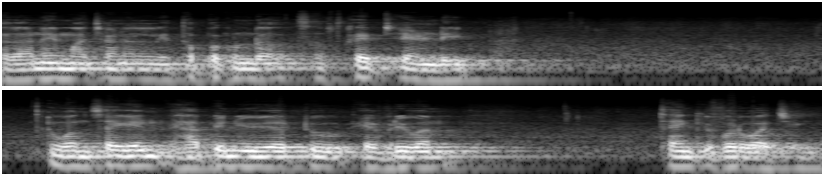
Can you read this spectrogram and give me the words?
అలానే మా ఛానల్ని తప్పకుండా సబ్స్క్రైబ్ చేయండి. Once again happy new year to everyone thank you for watching.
